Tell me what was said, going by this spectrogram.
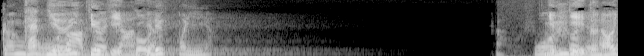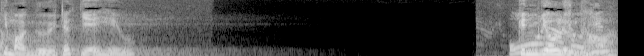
Khác giới chư vị cổ đức. Những gì tôi nói với mọi người rất dễ hiểu. Kinh vô lượng thọ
